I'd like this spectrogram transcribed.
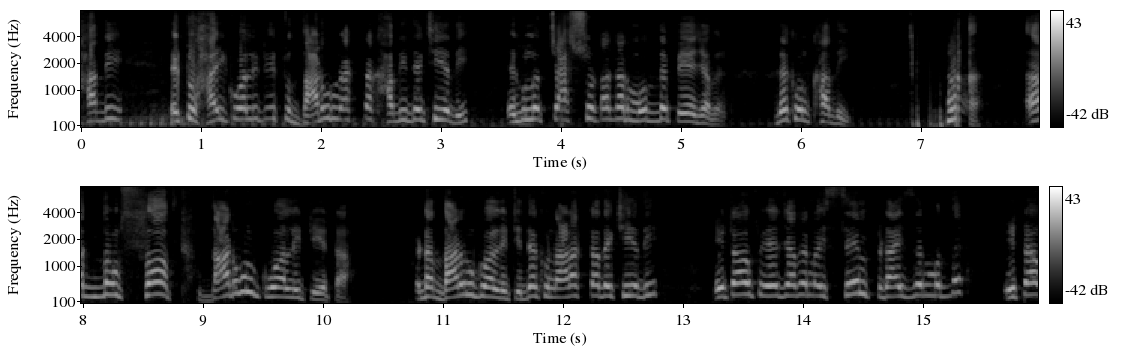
খাদি, একটু হাই কোয়ালিটি একটু দারুণ একটা খাদি দেখিয়ে দিই। এগুলো চারশো টাকার মধ্যে পেয়ে যাবেন। দেখুন খাদি। হ্যাঁ একদম সফট দারুণ কোয়ালিটি এটা। এটা দারুণ কোয়ালিটি দেখুন আর দেখিয়ে দিই। এটাও পেয়ে যাবেন ওই সেম প্রাইসের মধ্যে। এটাও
